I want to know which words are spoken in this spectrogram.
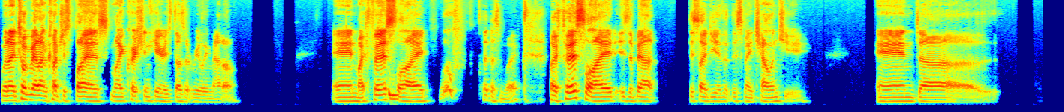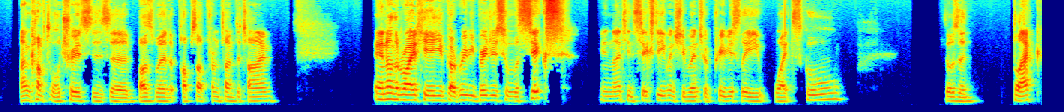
when I talk about unconscious bias, my question here is, does it really matter? And my first slide, woof, that doesn't work. My first slide is about this idea that this may challenge you. And uh, uncomfortable truths is a buzzword that pops up from time to time. And on the right here, you've got Ruby Bridges, who was six in 1960 when she went to a previously white school. There was a black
